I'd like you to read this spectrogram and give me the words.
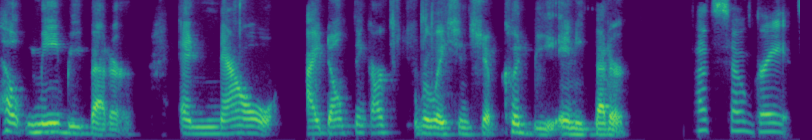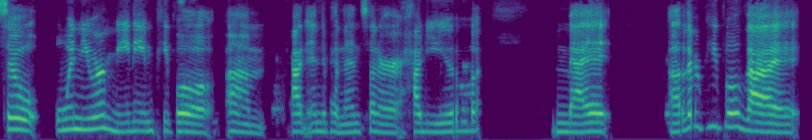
helped me be better. And now I don't think our relationship could be any better. That's so great. So when you were meeting people um, at Independence Center, had you met other people that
